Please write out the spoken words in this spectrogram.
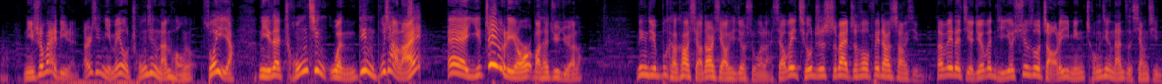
啊，你是外地人，而且你没有重庆男朋友，所以呀，你在重庆稳定不下来。”哎，以这个理由把他拒绝了。另据不可靠小道消息就说了，小魏求职失败之后非常伤心，但为了解决问题，又迅速找了一名重庆男子相亲。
